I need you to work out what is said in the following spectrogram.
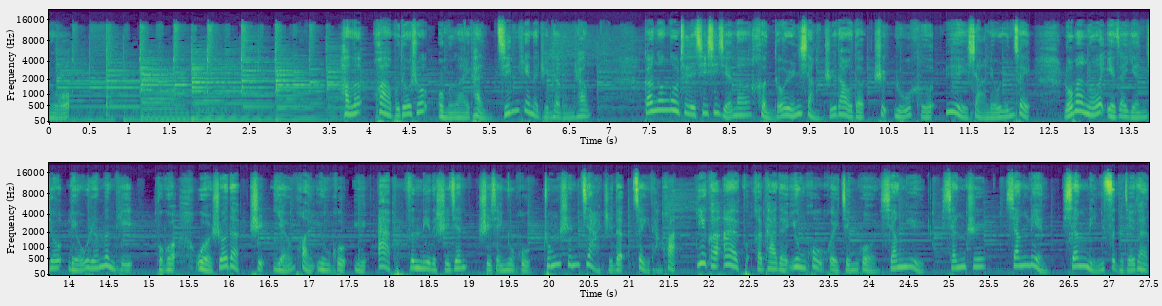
罗。好了，话不多说，我们来看今天的这篇文章。刚刚过去的七夕节呢，很多人想知道的是如何月下留人醉。罗曼罗也在研究留人问题。不过我说的是延缓用户与 App 分离的时间，实现用户终身价值的最大化。一款 App 和它的用户会经过相遇、相知。相恋、相离四个阶段，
